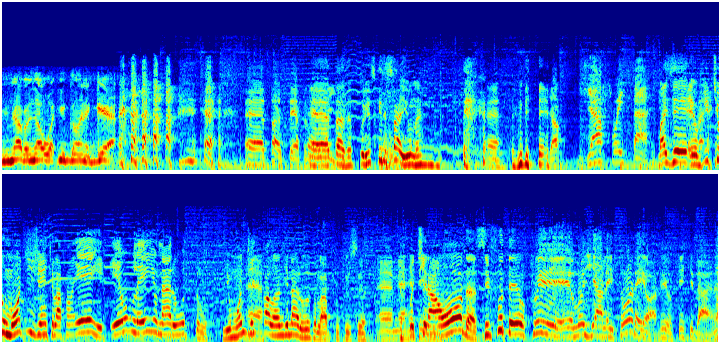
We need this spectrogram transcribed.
You never know what you're gonna get. é, tá certo, né? É, tá, é por isso que ele saiu, né? É. Já, já foi tarde. Mas é, eu vi que tinha um monte de gente lá falando, ei, eu leio Naruto. E um monte de É. gente falando de Naruto lá, porque você, É, você foi tirar onda, se fudeu. Fui elogiar a leitora aí, ó, viu? O que que dá, né?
